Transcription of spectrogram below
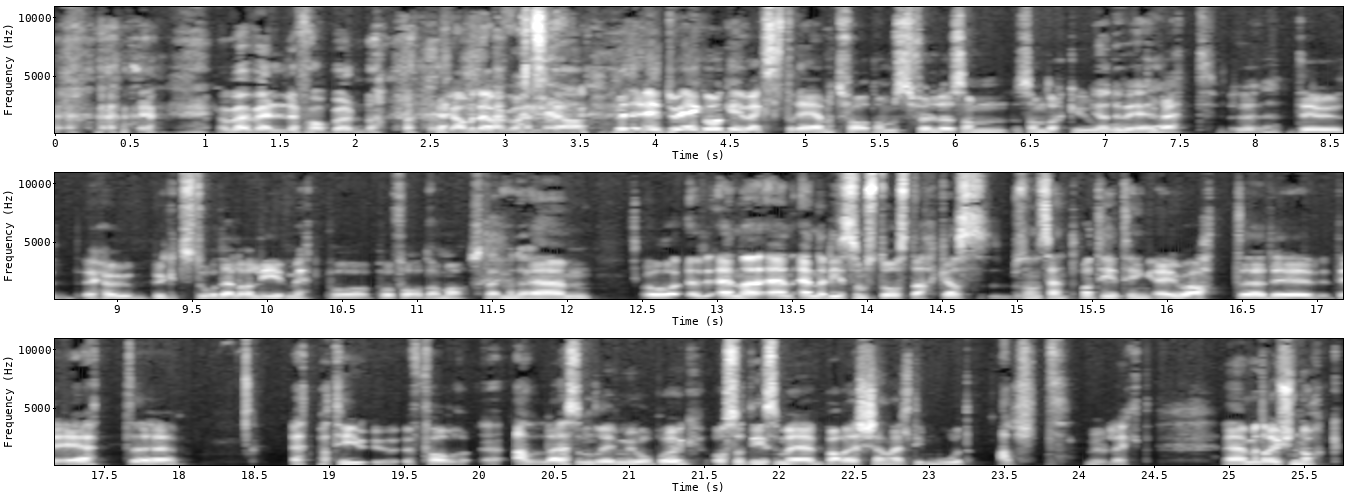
Ja, Vi er veldig for bønder. Ja, men det var godt. ja. Men eh, du, jeg òg er jo ekstremt fordomsfulle, som, som dere jo Ja, du er Du vet. Du er det. Det er jo, jeg har jo bygd store deler av livet mitt på, på fordommer. Stemmer det. Um, og en, av- en, en av de som står sterkest på sånn Senterparti-ting, er jo at eh, det, det er et, eh, et parti for alle som driver med jordbruk, også de som er bare generelt imot alt mulig. Eh, Men det er jo ikke nok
